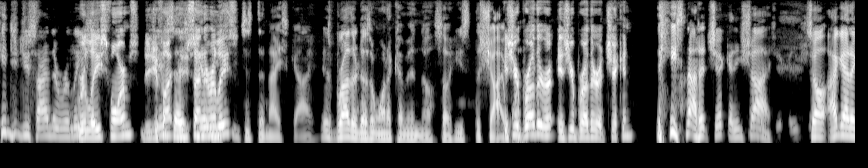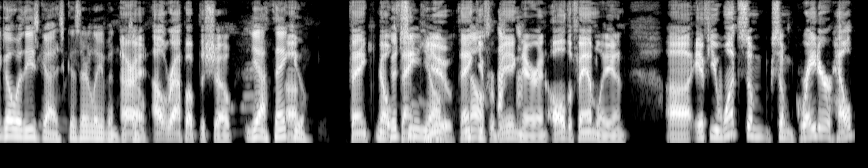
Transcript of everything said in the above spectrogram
did you sign the release? release forms? Did you He find? says- Did you sign the release? He's just a nice guy. His brother doesn't want to come in though, so he's the shy. Is your brother is your brother a chicken? he's not a chicken. He's shy. So I got to go with these guys because they're leaving. All So, right, I'll wrap up the show. Yeah. Thank Uh, you. Thank no, Good thank you, y'all. thank No. you for being there and all the family. And uh, if you want some some greater help,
